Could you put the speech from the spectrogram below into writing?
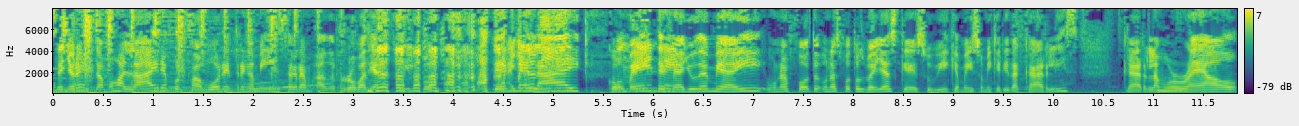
Señores, estamos al aire, por favor, entren a mi Instagram, arroba Diana Filpo, denme like, coméntenme, ayúdenme ahí, una foto, unas fotos bellas que subí que me hizo mi querida Carlis, Carla Morel,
